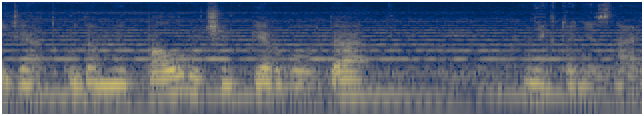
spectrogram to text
или откуда мы получим первый удар, никто не знает.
